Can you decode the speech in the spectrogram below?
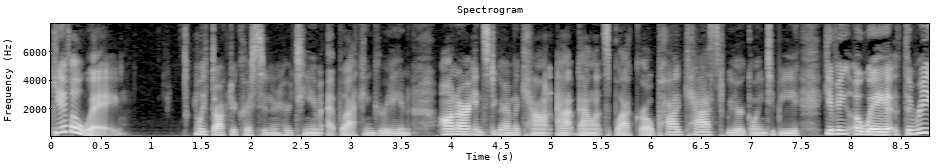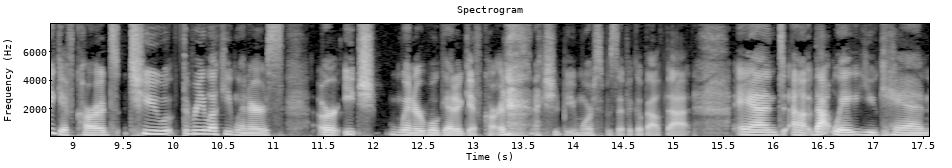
giveaway with Dr. Kristian and her team at Black and Green on our Instagram account at Balanced Black Girl Podcast. We are going to be giving away three gift cards to three lucky winners or each winner will get a gift card. I should be more specific about that. And uh, that way you can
